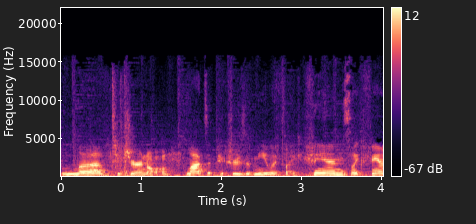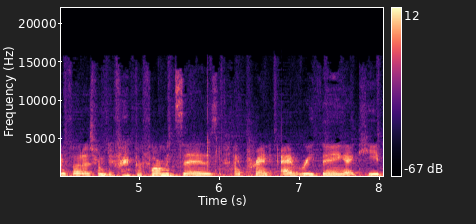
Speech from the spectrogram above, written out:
love to journal. Lots of pictures of me with like fans, like fan photos from different performances. I print everything, I keep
